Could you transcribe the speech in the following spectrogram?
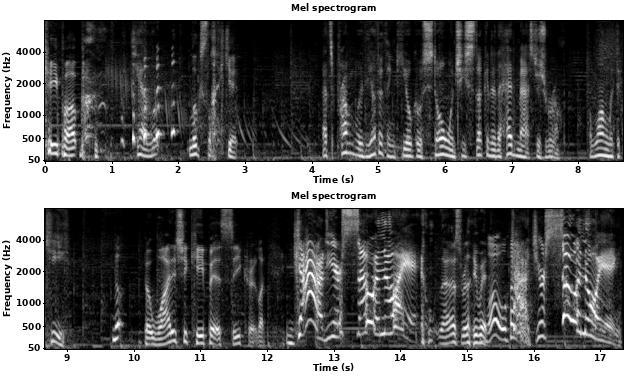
Keep up. yeah, loo- looks like it. That's probably the other thing Kyoko stole when she stuck into the headmaster's room, along with the key. No. But why did she keep it a secret? Like, God, you're so annoying. that's really weird. Whoa. God, you're so annoying.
